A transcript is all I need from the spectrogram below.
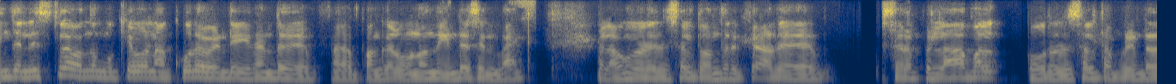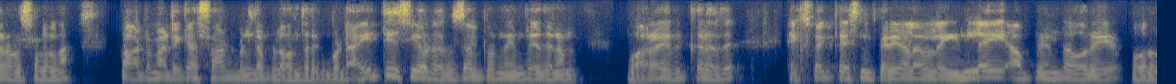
இந்த லிஸ்ட்ல வந்து முக்கியமாக நான் கூற வேண்டிய இரண்டு பங்கள் பங்குகள் ஒன்று வந்து இண்டஸ்இன் பேங்க். இதில் அவங்களோட ரிசல்ட் வந்திருக்கு. அது சிறப்பில்லாமல் ஒரு ரிசல்ட் அப்படின்றத நம்ம சொல்லலாம். ஆட்டோமேட்டிக்காக ஷார்ட் பில்டப்ல வந்திருக்கு. பட் ஐடிசியோட ரிசல்ட் வந்து இன்றைய தினம் வர இருக்கிறது. எக்ஸ்பெக்டேஷன் பெரிய அளவில் இல்லை அப்படின்ற ஒரு ஒரு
